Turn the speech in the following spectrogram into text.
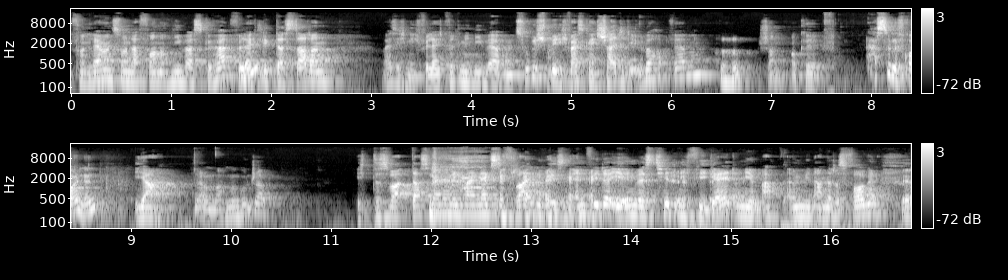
von Lemonson davor noch nie was gehört. Vielleicht Mhm. liegt das daran, weiß ich nicht, vielleicht wird mir nie Werbung zugespielt. Ich weiß gar nicht, schaltet ihr überhaupt Werbung? Schon, okay. Hast du eine Freundin? Ja, Ja, machen wir einen guten Job. ich, das, war, das wäre nämlich meine nächste Frage gewesen. Entweder ihr investiert nicht viel Geld und ihr habt irgendwie ein anderes Vorgehen, Ja.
